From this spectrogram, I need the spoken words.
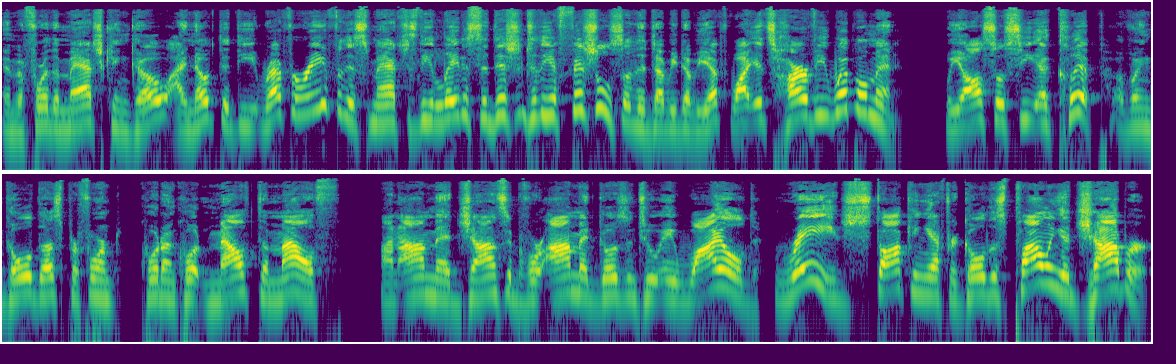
And before the match can go, I note that the referee for this match is the latest addition to the officials of the WWF. Why, it's Harvey Wippleman. We also see a clip of when Goldust performed quote unquote mouth to mouth on Ahmed Johnson before Ahmed goes into a wild rage, stalking after Goldust, plowing a jobber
